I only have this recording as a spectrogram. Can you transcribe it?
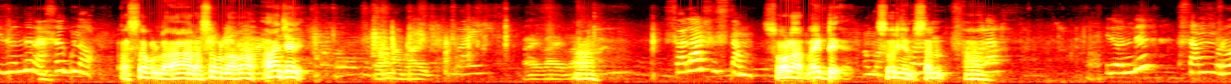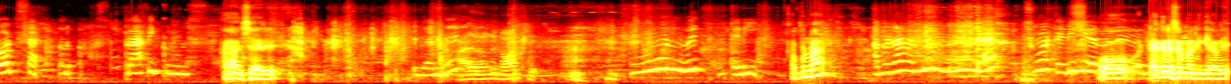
இது வந்து ரசகுல்லா. ஆ ரசகுல்லாவா? ஆ சரி. பாய் ஆ. சோலார் சிஸ்டம் சோலார் லைட்டு சூரியன் சன் ஆ. இது வந்து சம் ரோட் டிராஃபிக் ரூல்ஸ் ஆ சரி. இது வந்து மூன் வித் டெடி அப்படின்னா? அப்படின்னா வந்து மூணுல சும்மா டெடி பியர் ஓ டெக்கரேஷன் பண்ணிக்காவே.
